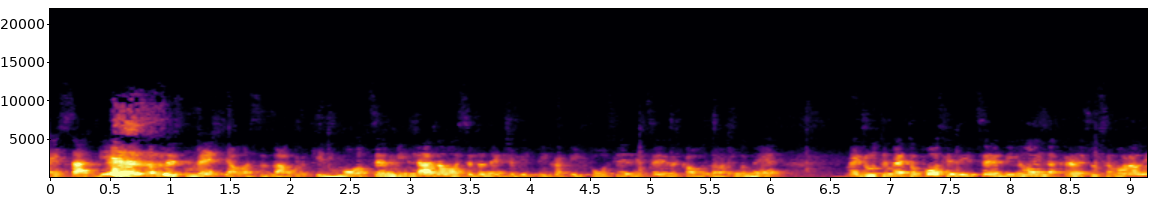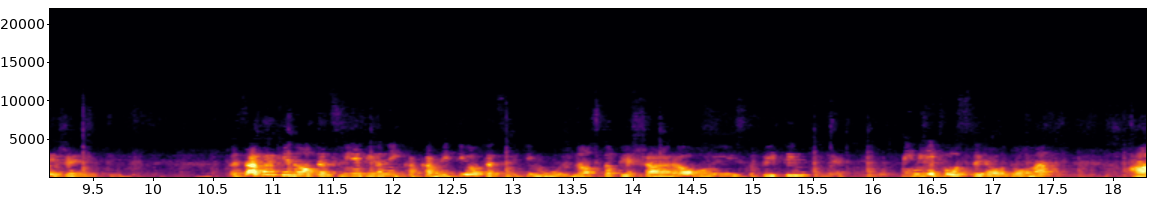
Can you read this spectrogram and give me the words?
E sad, vjerojatno se smetjala sa Zagorkinim ocem i nadala se da neće biti nikakvih posljedica, jer kao zašto ne. Međutim, eto, posljedice je bilo i na kraju su se morali ženiti. Zagorkin otac nije bio nikakav, niti otac, niti muž. Non stop je šarao, volio istopiti i nije postojao doma. A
